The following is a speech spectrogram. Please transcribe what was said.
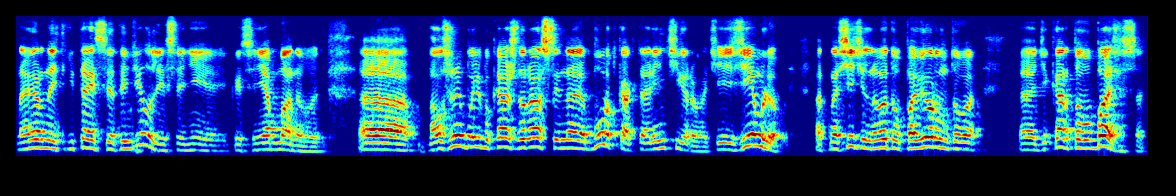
наверное, китайцы это делали, если не, если не обманывают, э, должны были бы каждый раз и на борт как-то ориентировать, и землю относительно этого повернутого э, Декартового базиса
